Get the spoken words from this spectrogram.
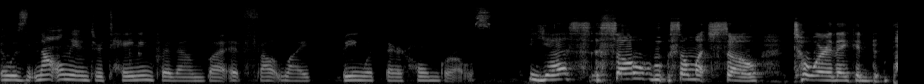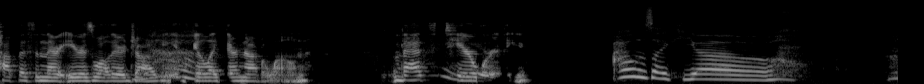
it was not only entertaining for them, but it felt like being with their homegirls. Yes, so so much so to where they could pop us in their ears while they're jogging yeah. and feel like they're not alone. That's tear worthy. I was like, yo,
